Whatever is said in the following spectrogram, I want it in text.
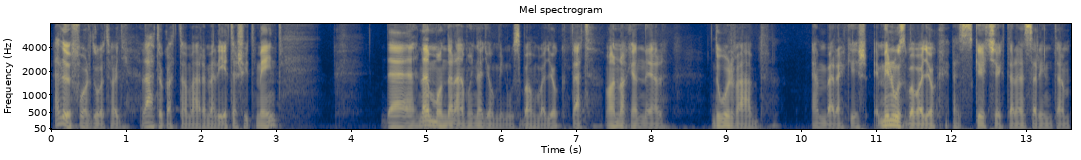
Előfordult, hogy látogattam már emel létesítményt, de nem mondanám, hogy nagyon mínuszban vagyok. Tehát vannak ennél durvább emberek is. Mínuszba vagyok, ez kétségtelen szerintem.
